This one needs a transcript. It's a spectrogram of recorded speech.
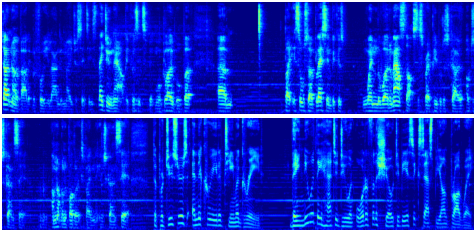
don't know about it before you land in major cities. They do now because it's a bit more global but um, but it's also a blessing because when the word of mouth starts to spread people just go i'll just go and see it i'm not going to bother explaining it You just go and see it The producers and the creative team agreed. They knew what they had to do in order for the show to be a success beyond Broadway.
